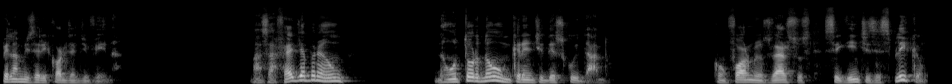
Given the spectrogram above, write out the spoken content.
pela misericórdia divina. Mas a fé de Abraão não o tornou um crente descuidado. Conforme os versos seguintes explicam,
